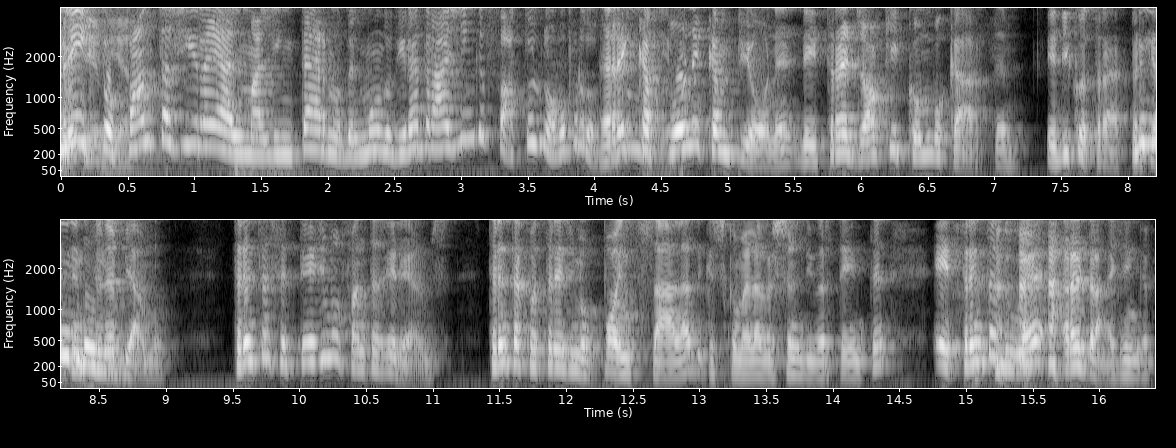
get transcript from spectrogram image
Metto. Fantasy Realm all'interno del mondo di Red Rising fatto il nuovo prodotto. Re Cappone campione dei tre giochi combo carte. E dico tre perché Boom, attenzione boom. abbiamo 37esimo Fantasy Realms, 34esimo Point Salad, che secondo me è la versione divertente, e 32 Red Rising.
